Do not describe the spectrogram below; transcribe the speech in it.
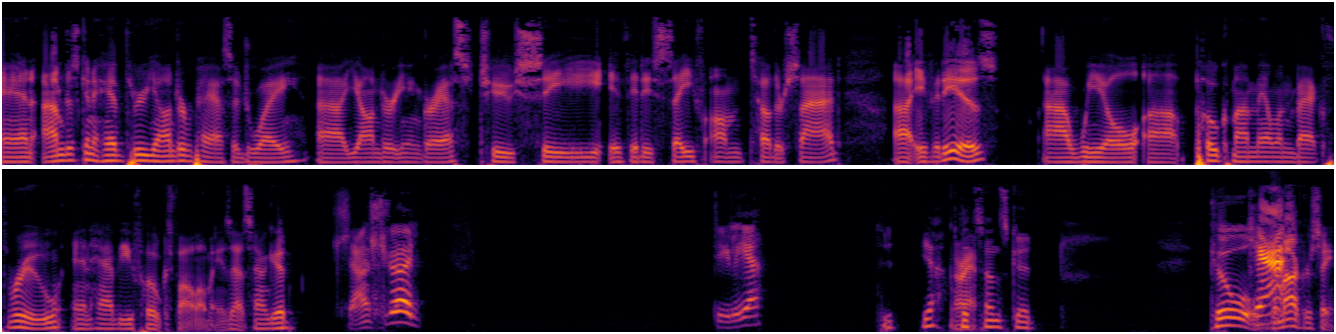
And I'm just going to head through yonder passageway, uh, yonder ingress to see if it is safe on the other side. Uh, if it is, I will, uh, poke my melon back through and have you folks follow me. Does that sound good? sounds good. Delia? Yeah, that right. sounds good. Cool. Cat? Democracy.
